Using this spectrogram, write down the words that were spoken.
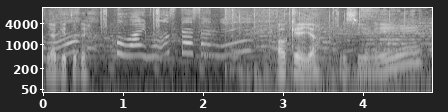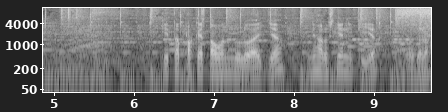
Ya gitu deh. Oke okay, ya di sini kita pakai tahun dulu aja. Ini harusnya Niki ya. Ya udahlah.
